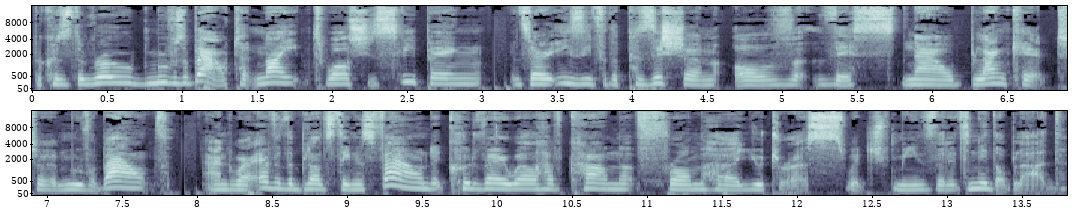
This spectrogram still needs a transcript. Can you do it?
because the robe moves about at night while she's sleeping. It's very easy for the position of this now blanket to move about, and wherever the bloodstain is found, it could very well have come from her uterus, which means that it's nido blood.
